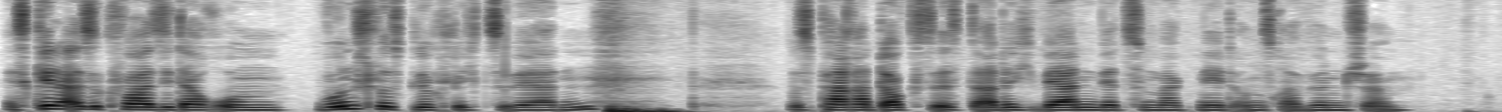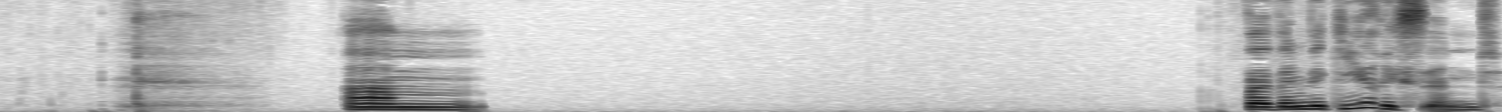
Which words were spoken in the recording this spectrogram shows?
Es geht also quasi darum, wunschlos glücklich zu werden. Das Paradox ist, dadurch werden wir zum Magnet unserer Wünsche. Ähm, weil wenn wir gierig sind,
